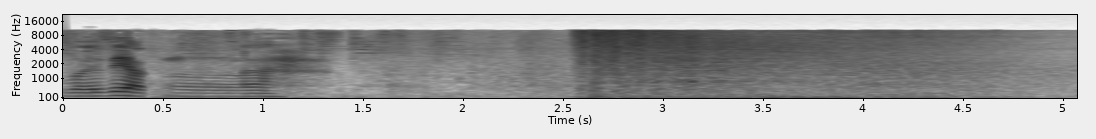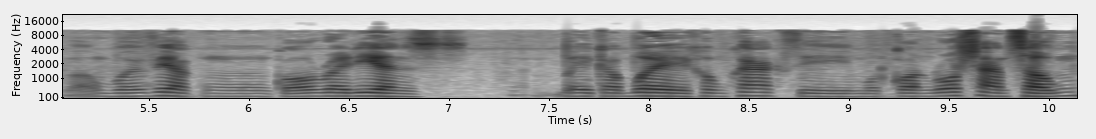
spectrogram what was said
Với việc ừ, à, Vâng, với việc ừ, có Radiance BKB không khác gì một con Roshan sống.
